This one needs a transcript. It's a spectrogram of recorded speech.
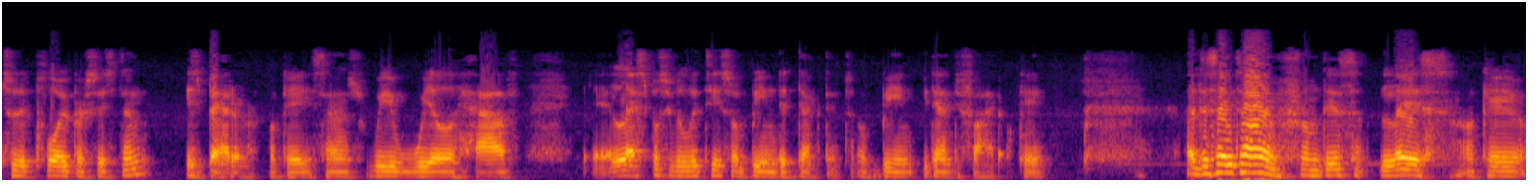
to deploy persistent is better okay since we will have less possibilities of being detected of being identified okay? At the same time from this list okay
